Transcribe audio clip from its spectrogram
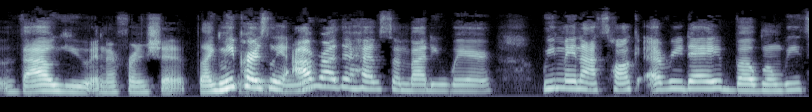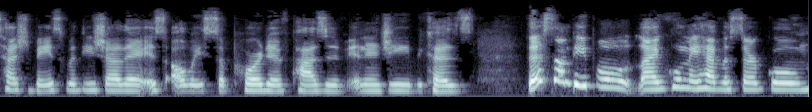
value in a friendship. Like me personally, mm-hmm. I'd rather have somebody where we may not talk every day, but when we touch base with each other, it's always supportive, positive energy because there's some people like who may have a circle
